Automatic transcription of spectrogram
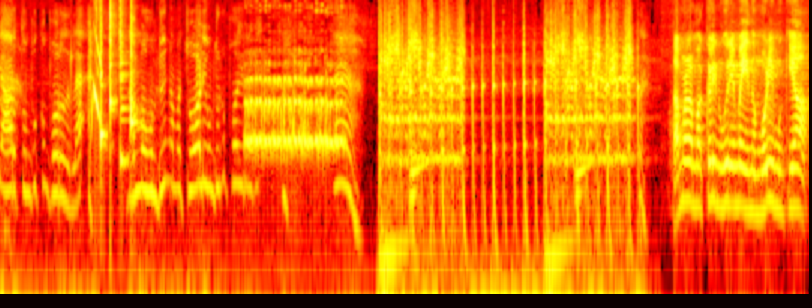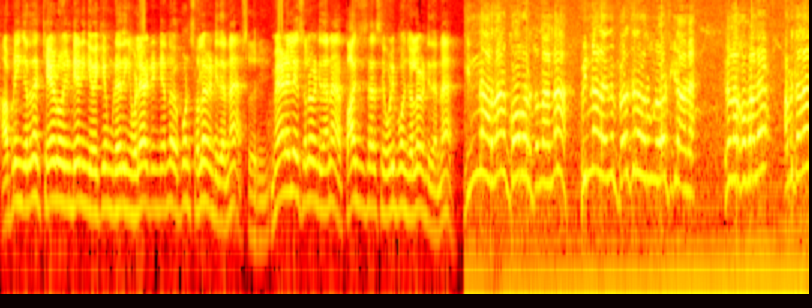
யார் தும்புக்கும் போறது இல்ல. நம்ம உண்டு நம்ம சோழி உண்டுன்னு போயிடுறது. தமிழ் மக்களின் உரிமை இந்த மொழி முக்கியம் அப்படிங்கறத கேலோ இந்தியா நீங்க வைக்க முடியாது. நீங்க விளையாட்டு இந்தியா வைப்போம்னு சொல்ல வேண்டியதானே சரி. மேடையிலே சொல்ல வேண்டியதானே பாசி சாரசை ஒழிப்போம்னு சொல்ல வேண்டியதானே இன்னார் தான் கோபால் சொன்னான்னா பின்னால எதுவும் பிரச்சனை வரும்னு யோசிக்கிறான். என்னடா கோபால? அப்படித்தானே?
